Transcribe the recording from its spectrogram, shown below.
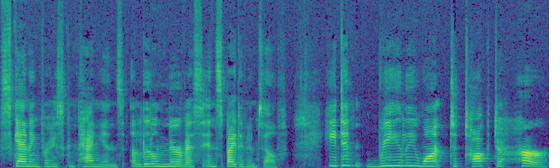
scanning for his companions, a little nervous in spite of himself. He didn't really want to talk to her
